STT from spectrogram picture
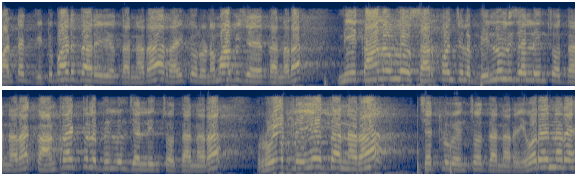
పంటకు గిట్టుబాటు ధర ఇవ్వద్దన్నారా రైతు రుణమాఫీ చేయొద్దన్నారా? మీ కాలంలో సర్పంచుల బిల్లులు చెల్లించొద్దన్నారా? కాంట్రాక్టుల బిల్లులు చెల్లించొద్దన్నారా? రోడ్లు వేయొద్దన్నారా? చెట్లు పెంచొద్దన్నారా? ఎవరన్నారే?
